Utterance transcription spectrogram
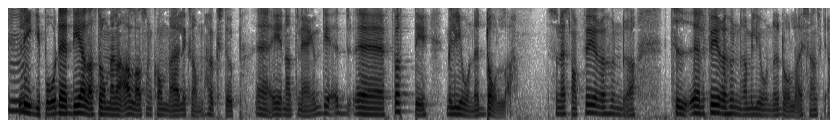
Mm. ligger på, och det delas då mellan alla som kommer liksom högst upp eh, i den här turneringen, det, eh, 40 miljoner dollar. Så nästan 400, tu, eller 400 miljoner dollar i svenska.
